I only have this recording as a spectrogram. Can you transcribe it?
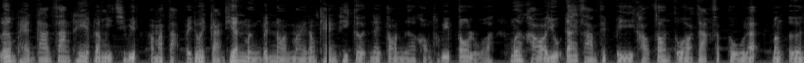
เริ่มแผนการสร้างเทพและมีชีวิตอมตะไปด้วยกัน เทียนเหมิงเป็นหนอนไม้น้ำแข็งที่เกิดในตอนเหนือของทวีปโต้หลัว เมื่อเขาอายุได้ 30 ปี เขาซ่อนตัวจากศัตรูและบังเอิญ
